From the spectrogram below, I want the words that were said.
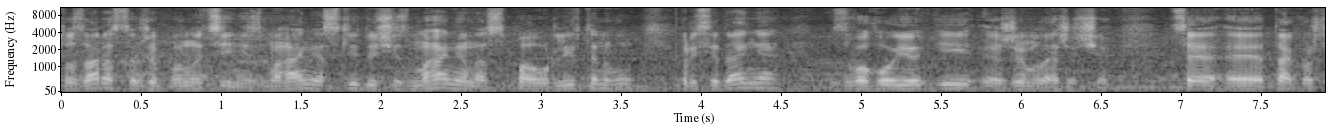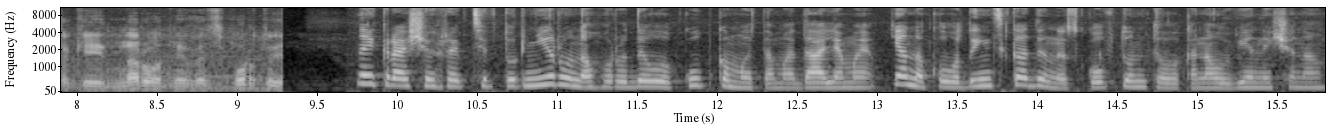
то зараз це вже повноцінні змагання. Слідуючі змагання у нас з пауерліфтингу, присідання з вагою і е, жим лежачи. Це е, також такий народний вид спорту. Найкращих гравців турніру нагородили кубками та медалями. Яна Колодинська, Денис Ковтун, телеканал Вінниччина.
